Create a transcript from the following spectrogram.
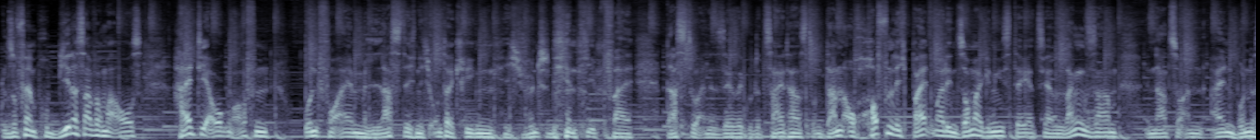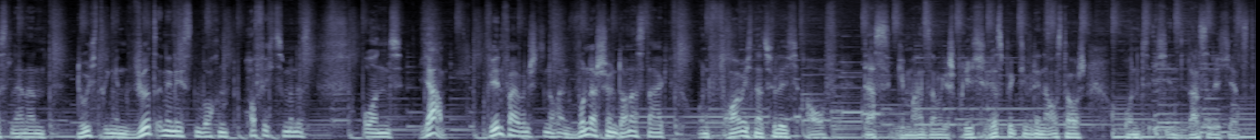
Insofern probier das einfach mal aus, halt die Augen offen und vor allem lass dich nicht unterkriegen. Ich wünsche dir in jedem Fall, dass du eine sehr, sehr gute Zeit hast und dann auch hoffentlich bald mal den Sommer genießt, der jetzt ja langsam nahezu an allen Bundesländern durchdringen wird in den nächsten Wochen, hoffe ich zumindest. Und ja, auf jeden Fall wünsche ich dir noch einen wunderschönen Donnerstag und freue mich natürlich auf das gemeinsame Gespräch, respektive den Austausch. Und ich entlasse dich jetzt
